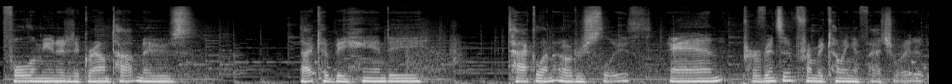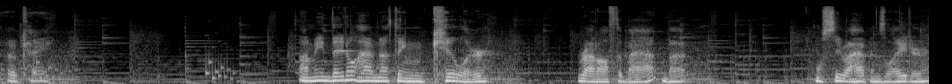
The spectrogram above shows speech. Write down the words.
Full immunity to ground type moves. That could be handy. Tackle and Odor Sleuth. And prevents it from becoming infatuated. Okay. I mean, they don't have nothing killer right off the bat, but we'll see what happens later.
